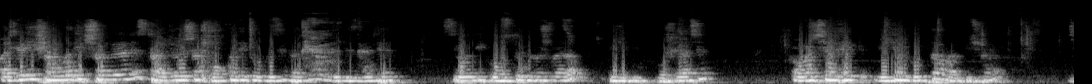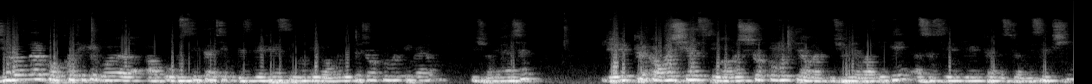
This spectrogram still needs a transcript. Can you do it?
আজকের এই সাংবাদিক সম্মেলনে স্টার পক্ষ থেকে উপস্থিত আছেন আমাদের বিজনেসের শ্রীমতী কৌস্তব ঘোষ ম্যাডাম, বিজেপি বসে আছেন। কমার্শিয়াল হেড নিখিল গুপ্তা আমার পিছনে। জি বাংলার পক্ষ থেকে উপস্থিত আছেন বিজনেসের শ্রীমতী রমণিতা চক্রবর্তী ম্যাডাম, পিছনে আছেন। ডিরেক্টর কমার্শিয়াল শ্রী মানস চক্রবর্তী আমার পিছনে বাদিকে associate director mister Abhishek Singh.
